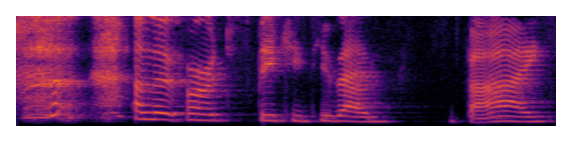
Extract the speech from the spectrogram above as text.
I look forward to speaking to you then. Bye.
